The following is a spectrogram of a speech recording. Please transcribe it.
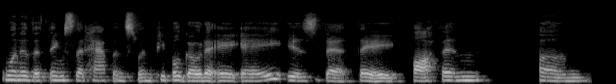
one of the things that happens when people go to AA is that they often um,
